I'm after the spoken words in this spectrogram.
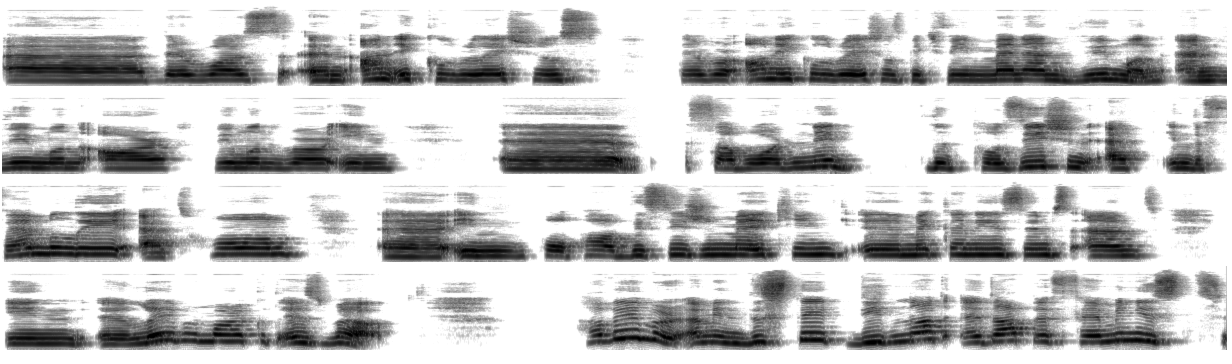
Uh, there was an unequal relations. There were unequal relations between men and women, and women are women were in uh, subordinate position at in the family, at home, uh, in decision making uh, mechanisms, and in uh, labor market as well. However, I mean, the state did not adopt a feminist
